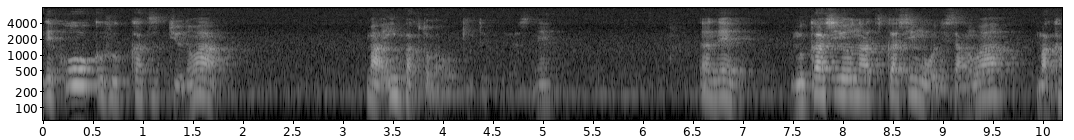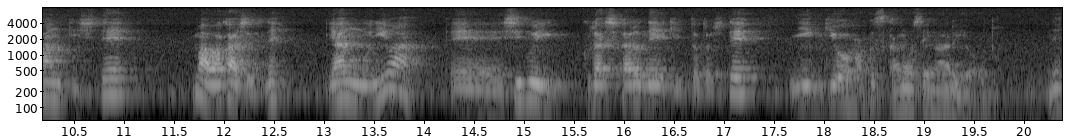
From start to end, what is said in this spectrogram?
で、フォーク復活っていうのは、まあ、インパクトが大きいということですね。なんで、昔を懐かしむおじさんは、まあ、歓喜して、まあ、若い人ですね、ヤングには、えー、渋いクラシカルネイキッドとして人気を博す可能性があるよと、ね、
